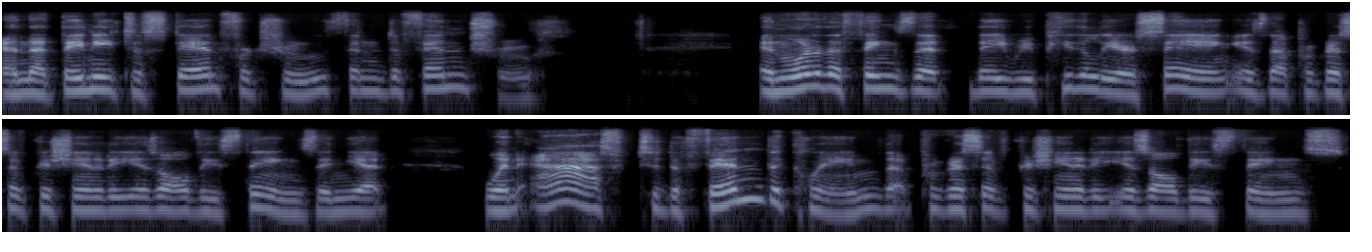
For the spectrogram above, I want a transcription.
and that they need to stand for truth and defend truth and one of the things that they repeatedly are saying is that progressive Christianity is all these things. And yet, when asked to defend the claim that progressive Christianity is all these things,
